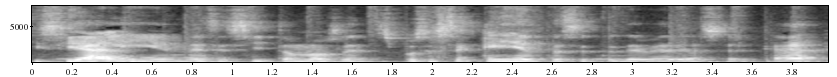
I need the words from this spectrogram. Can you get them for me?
y si alguien necesita unos lentes, pues ese cliente se te debe de acercar.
